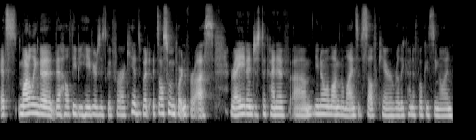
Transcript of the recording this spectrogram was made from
it's modeling the the healthy behaviors is good for our kids, but it's also important for us, right? And just to kind of um, you know along the lines of self care, really kind of focusing on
